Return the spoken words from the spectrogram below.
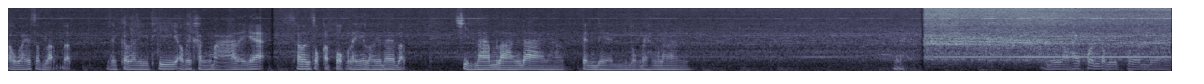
เอาไว้สำหรับแบบในกรณีที่เอาไปขังหมาอะไรเงี้ย ถ้ามันสกรปรกอะไรเงี้ยเราจะได้แบบฉีดน้ำล้างได้นะครับ เป็นเดนลงไปข้างล่างอันนี้เราให้พ่นตรงนี้เพิ่มด้วยน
